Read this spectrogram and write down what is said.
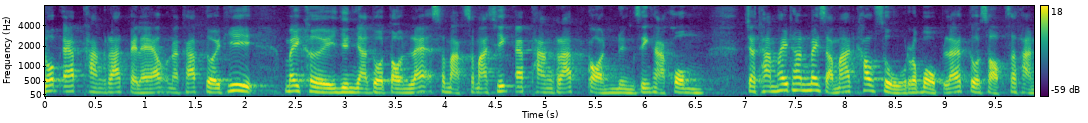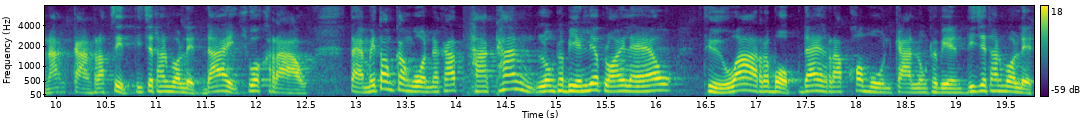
ลบแอปทางรัฐไปแล้วนะครับ โดยที่ไม่เคยยืนยันตัวตน และสมัครสมาชิกแอปทางรัฐก่อน 1 สิงหาคม จะทำให้ท่านไม่สามารถเข้าสู่ระบบ และตรวจสอบสถานะการรับสิทธิ์ดิจิทัลวอลเล็ตได้ชั่วคราว แต่ไม่ต้องกังวลนะครับ หากท่านลงทะเบียนเรียบร้อยแล้ว ถือว่าระบบได้รับข้อมูลการลงทะเบียนดิจิทัลวอลเล็ต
